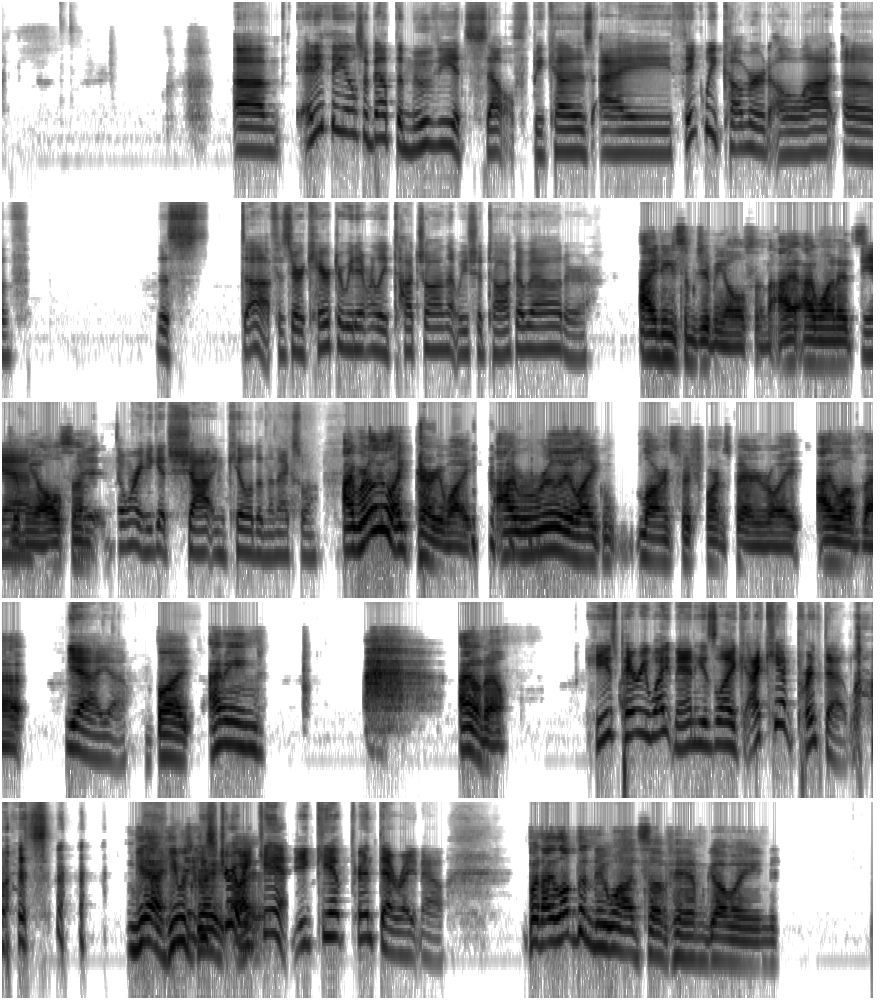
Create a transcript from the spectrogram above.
Um, anything else about the movie itself? Because I think we covered a lot of the stuff. Is there a character we didn't really touch on that we should talk about? Or I need some Jimmy Olsen. I, I wanted Yeah. Jimmy Olsen. Don't worry, he gets shot and killed in the next one. I really like Perry White. I really like Lawrence Fishburne's Perry White. I love that. Yeah, yeah. But I mean, I don't know. He's Perry White, man. He's like, I can't print that, Lois. Yeah, he was He's great. true. I- he can't. He can't print that right now. but I love the nuance of him going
